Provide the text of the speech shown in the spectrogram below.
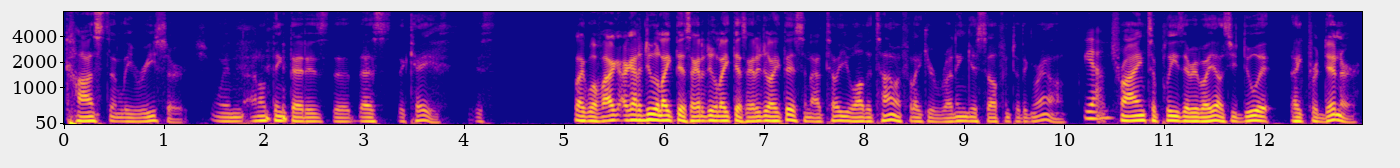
constantly research when I don't think that is the that's the case. It's like well, if I, I got to do it like this, I got to do it like this, I got to do it like this, and I tell you all the time, I feel like you're running yourself into the ground, Yeah. trying to please everybody else. You do it like for dinner.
